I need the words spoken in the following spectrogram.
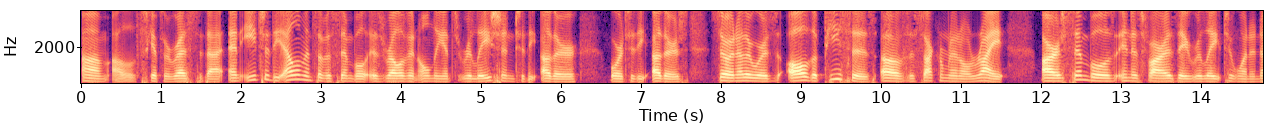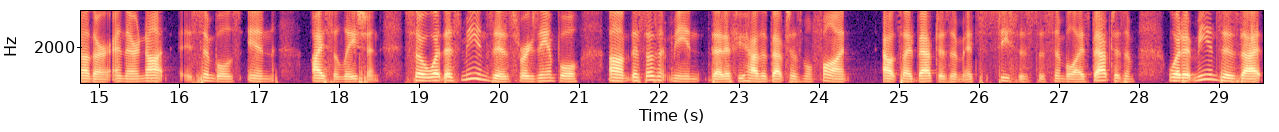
Um, I'll skip the rest of that. And each of the elements of a symbol is relevant only its relation to the other or to the others. So, in other words, all the pieces of the sacramental rite are symbols in as far as they relate to one another, and they're not symbols in isolation. So, what this means is, for example, um, this doesn't mean that if you have the baptismal font outside baptism, it ceases to symbolize baptism. What it means is that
